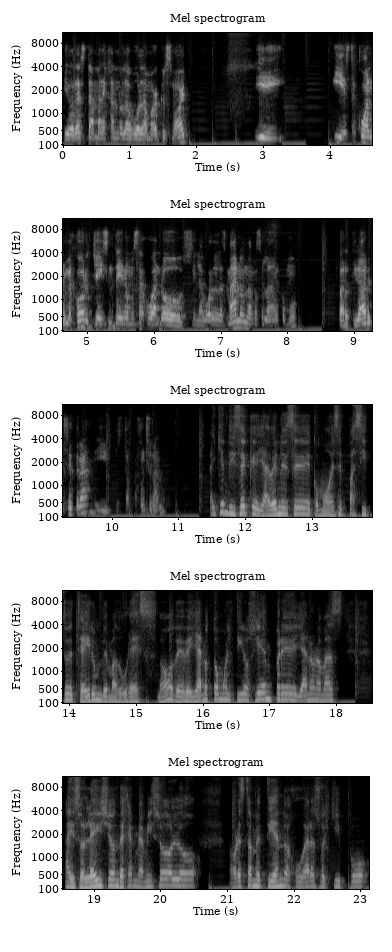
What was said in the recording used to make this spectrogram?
y ahora está manejando la bola Marcus Smart. Y y está jugando mejor. Jason Tatum está jugando sin la bola en las manos, nada más se la dan como para tirar, etcétera, y pues está funcionando. Hay quien dice que ya ven ese como ese pasito de Tatum de madurez, ¿no? De, ya no tomo el tiro siempre, ya no nada más isolation, déjenme a mí solo. Ahora está metiendo a jugar a su equipo.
